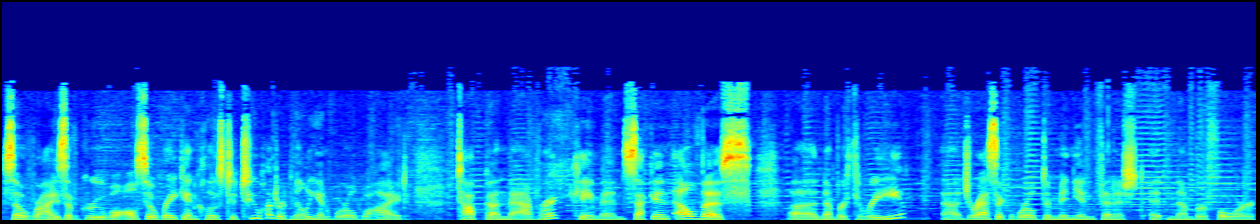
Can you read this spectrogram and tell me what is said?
So Rise of Gru will also rake in close to 200 million worldwide. Top Gun Maverick came in second. Elvis, uh, number three. Uh, Jurassic World Dominion finished at number four.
